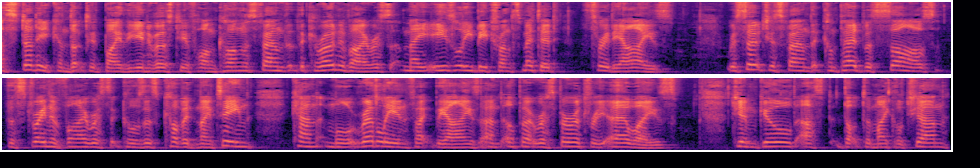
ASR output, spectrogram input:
A study conducted by the University of Hong Kong has found that the coronavirus may easily be transmitted through the eyes. Researchers found that compared with SARS, the strain of virus that causes COVID 19 can more readily infect the eyes and upper respiratory airways. Jim Gould asked Dr. Michael Chan,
